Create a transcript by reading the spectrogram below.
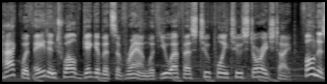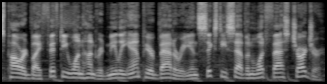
Pack with 8 and 12 gigabits of RAM with UFS 2.2 storage type. Phone is powered by 5100 mAh battery and 67 watt fast charger.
